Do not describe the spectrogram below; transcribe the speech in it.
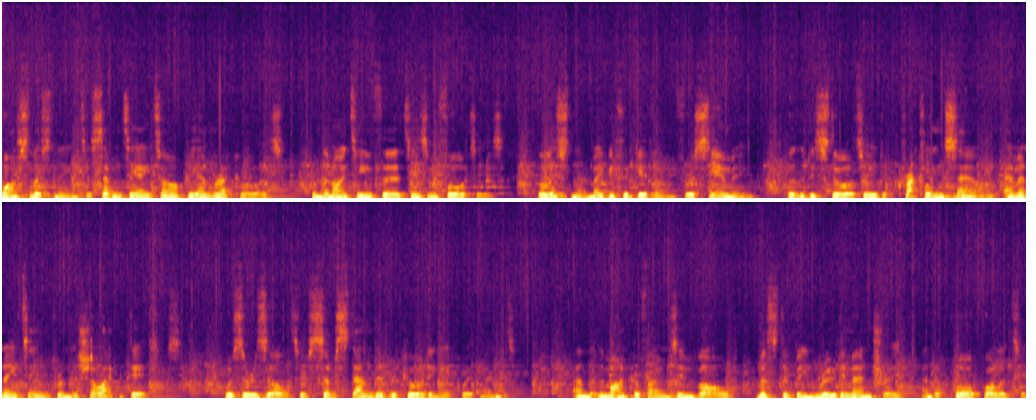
Whilst listening to 78 RPM records from the 1930s and 40s, the listener may be forgiven for assuming that the distorted, crackling sound emanating from the shellac discs was the result of substandard recording equipment and that the microphones involved must have been rudimentary and of poor quality.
